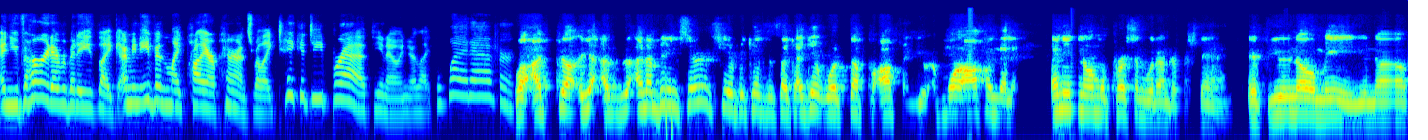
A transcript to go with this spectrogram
and you've heard everybody like, I mean, even like probably our parents were like, take a deep breath, you know, and you're like, whatever. Well, I feel, yeah. And I'm being serious here because it's like, I get worked up often, you more often than any normal person would understand. If you know me, you know,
